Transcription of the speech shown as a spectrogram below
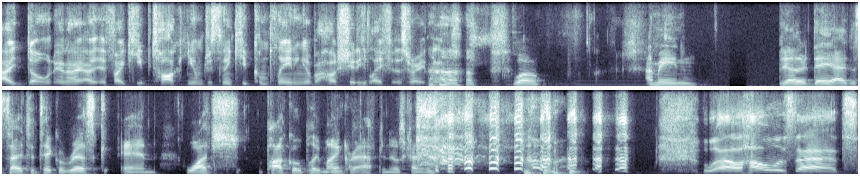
I don't, and I, I, if I keep talking, I'm just gonna keep complaining about how shitty life is right now. well, I mean, the other day I decided to take a risk and watch Paco play Minecraft, and it was kind of. wow, how was that?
